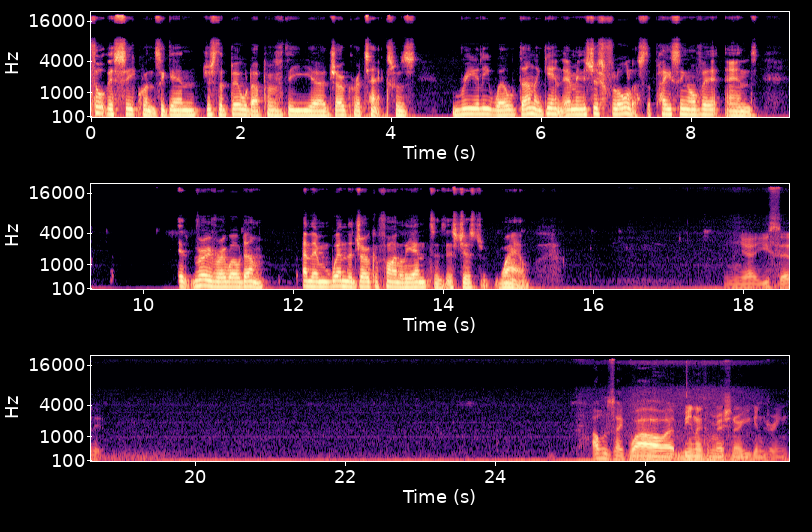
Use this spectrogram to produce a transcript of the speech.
thought this sequence again, just the build up of the uh, Joker attacks was really well done. Again, I mean, it's just flawless. The pacing of it and it's very, very well done. And then when the Joker finally enters, it's just wow. Yeah, you said it. I was like, wow, uh, being a commissioner, you can drink.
